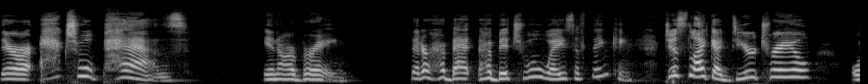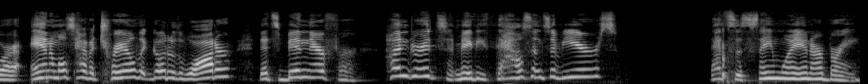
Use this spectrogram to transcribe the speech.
there are actual paths in our brain that are habitual ways of thinking. Just like a deer trail or animals have a trail that go to the water that's been there for hundreds, maybe thousands of years. That's the same way in our brain.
